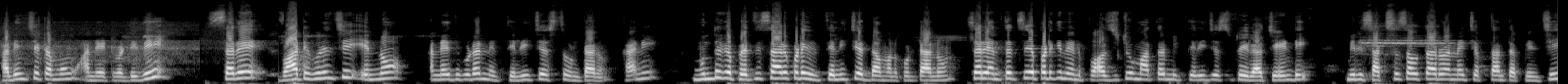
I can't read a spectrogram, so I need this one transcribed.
ఫలించటము అనేటువంటిది సరే వాటి గురించి ఎన్నో అనేది కూడా నేను తెలియచేస్తూ ఉంటాను. కానీ ముందుగా ప్రతిసారి కూడా ఇది తెలియచేద్దాం అనుకుంటాను. సరే ఎంతసేపటికి నేను పాజిటివ్ మాత్రం మీకు తెలియజేస్తుంటే ఇలా చేయండి. మీరు సక్సెస్ అవుతారు అనేది చెప్తాను తప్పించి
